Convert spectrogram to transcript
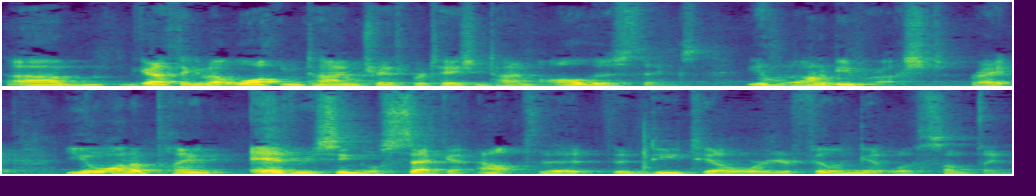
um, you got to think about walking time, transportation time, all those things you don't want to be rushed, right? You want to plan every single second out to the, the detail where you're filling it with something.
